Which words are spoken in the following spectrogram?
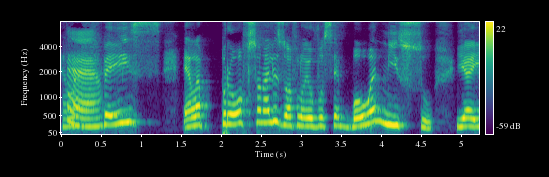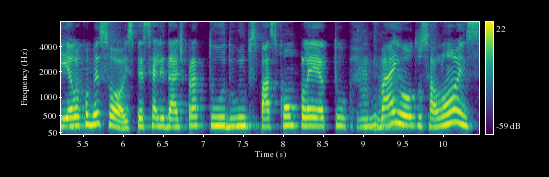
Ela É. fez, ela profissionalizou, falou, eu vou ser boa nisso. E aí ela começou, ó, especialidade para tudo, um espaço completo. Uhum. Vai em outros salões,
